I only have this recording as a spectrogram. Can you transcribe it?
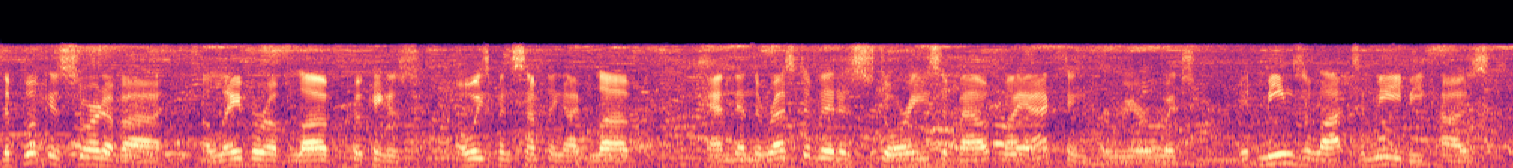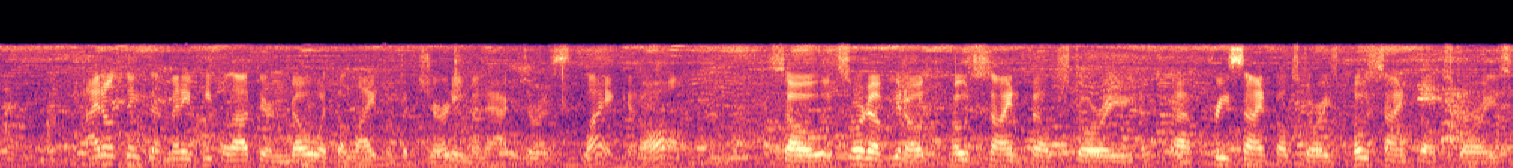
the book is sort of a, a labor of love. Cooking has always been something I've loved and then the rest of it is stories about my acting career, which it means a lot to me because I don't think that many people out there know what the life of a journeyman actor is like at all. So it's sort of, you know, post Seinfeld story, uh, pre Seinfeld stories, post Seinfeld stories,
